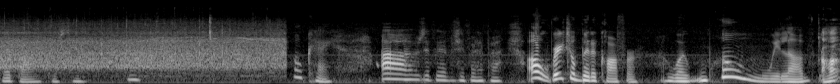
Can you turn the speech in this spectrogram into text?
Hypocrisy. Hmm. Okay. Uh, oh, Rachel Bitecofer, who, whom we love. Uh-huh.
